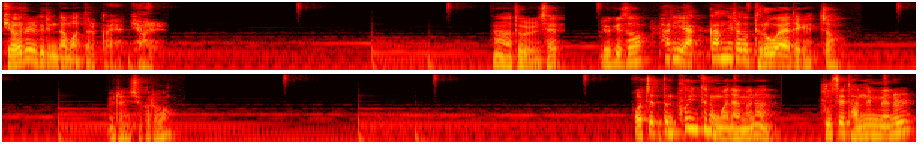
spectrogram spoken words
별을 그린다면 어떨까요? 별. 하나, 둘, 셋. 여기서 팔이 약간이라도 들어와야 되겠죠? 이런 식으로. 어쨌든 포인트는 뭐냐면은 붓에 닿는 면을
